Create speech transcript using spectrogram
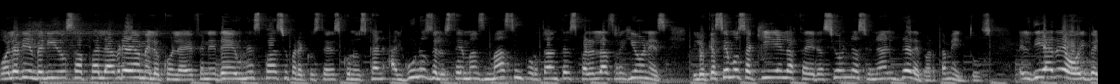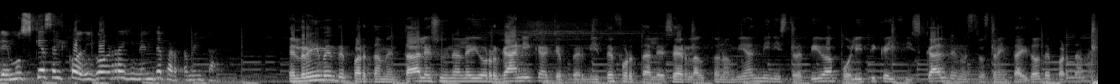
Hola, bienvenidos a Palabréamelo con la FND, un espacio para que ustedes conozcan algunos de los temas más importantes para las regiones y lo que hacemos aquí en la Federación Nacional de Departamentos. El día de hoy veremos qué es el Código Régimen Departamental. El régimen departamental es una ley orgánica que permite fortalecer la autonomía administrativa, política y fiscal de nuestros 32 departamentos.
